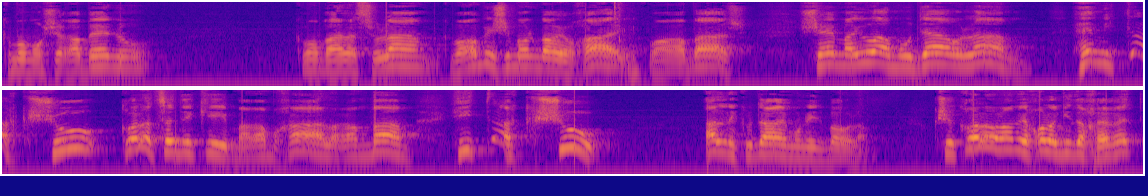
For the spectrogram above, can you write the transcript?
כמו משה רבנו, כמו בעל הסולם, כמו רבי שמעון בר יוחאי, כמו הרבש, שהם היו עמודי העולם. הם התעקשו, כל הצדיקים, הרמח"ל, הרמב"ם, התעקשו על נקודה האמונית בעולם. כשכל העולם יכול להגיד אחרת,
